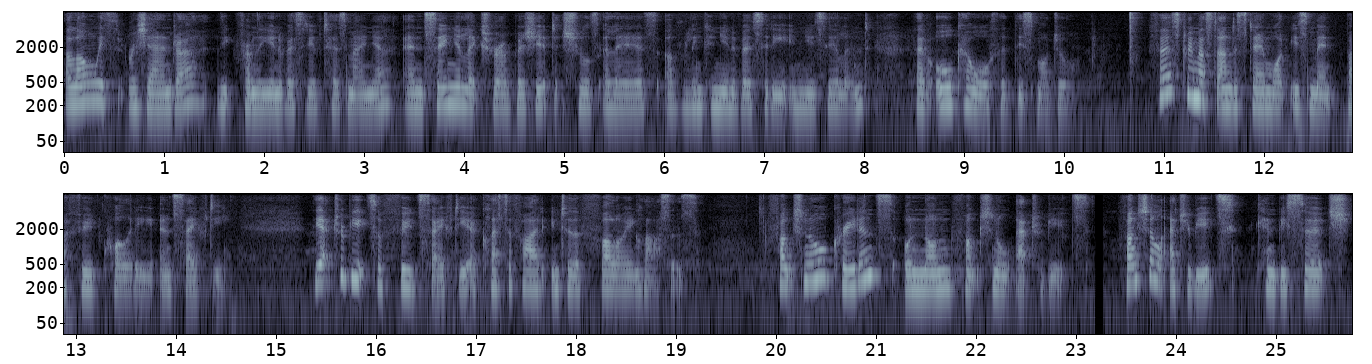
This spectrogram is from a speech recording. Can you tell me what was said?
Along with Rajendra from the University of Tasmania and Senior Lecturer Brigitte Schulze-Ehlers of Lincoln University in New Zealand, they've all co-authored this module. First, we must understand what is meant by food quality and safety. The attributes of food safety are classified into the following classes. Functional, credence or non-functional attributes. Functional attributes can be search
